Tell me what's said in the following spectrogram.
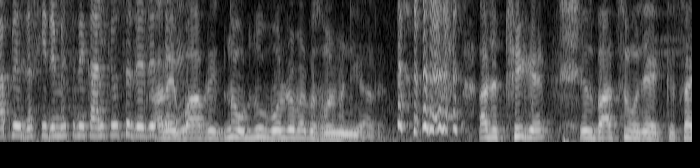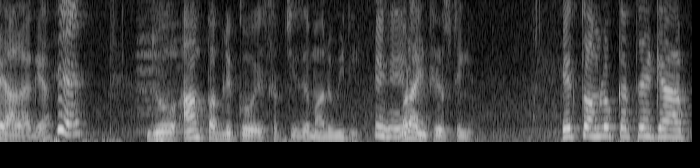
अपने जखीरे में से निकाल के उसे दे देते अरे हैं? बाप रे इतना उर्दू बोल रहे हो मेरे को समझ में नहीं आ रहा। अच्छा ठीक है इस बात से मुझे एक किस्सा याद आ गया। जो आम पब्लिक को ये सब चीज़ें मालूम ही नहीं। बड़ा इंटरेस्टिंग है। एक तो हम लोग करते हैं क्या आप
